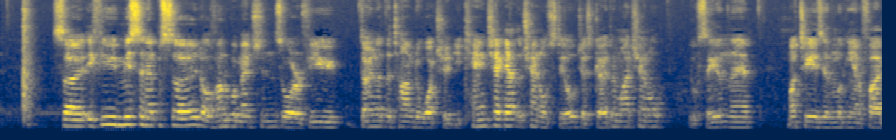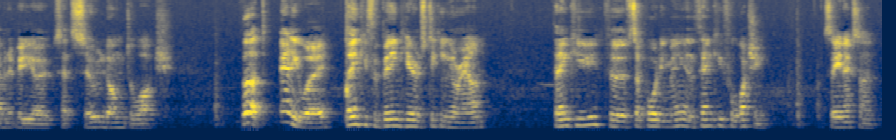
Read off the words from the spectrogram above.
So if you miss an episode of Honourable Mentions or if you don't have the time to watch it, you can check out the channel still. Just go to my channel, you'll see them there. Much easier than looking at a five minute video because that's so long to watch. But anyway, thank you for being here and sticking around. Thank you for supporting me and thank you for watching. See you next time.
